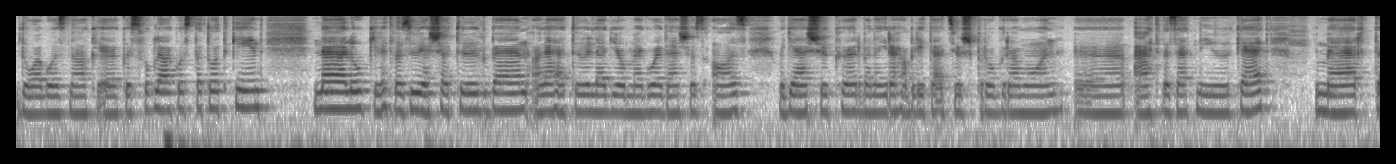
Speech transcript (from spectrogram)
dolgoznak közfoglalkoztatottként. Náluk, illetve az ő esetükben a lehető legjobb megoldás az az, hogy első körben egy rehabilitációs programon átvezetni őket, mert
